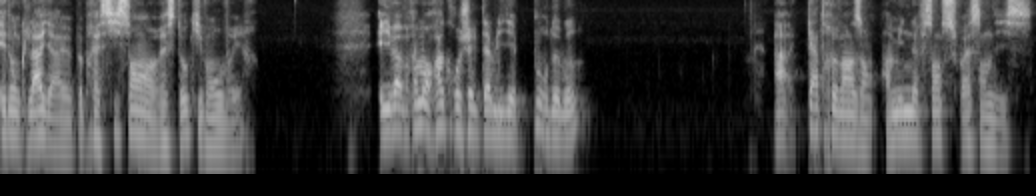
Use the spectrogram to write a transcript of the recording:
Et donc là, il y a à peu près 600 restos qui vont ouvrir. Et il va vraiment raccrocher le tablier pour de bon à 80 ans, en 1970.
